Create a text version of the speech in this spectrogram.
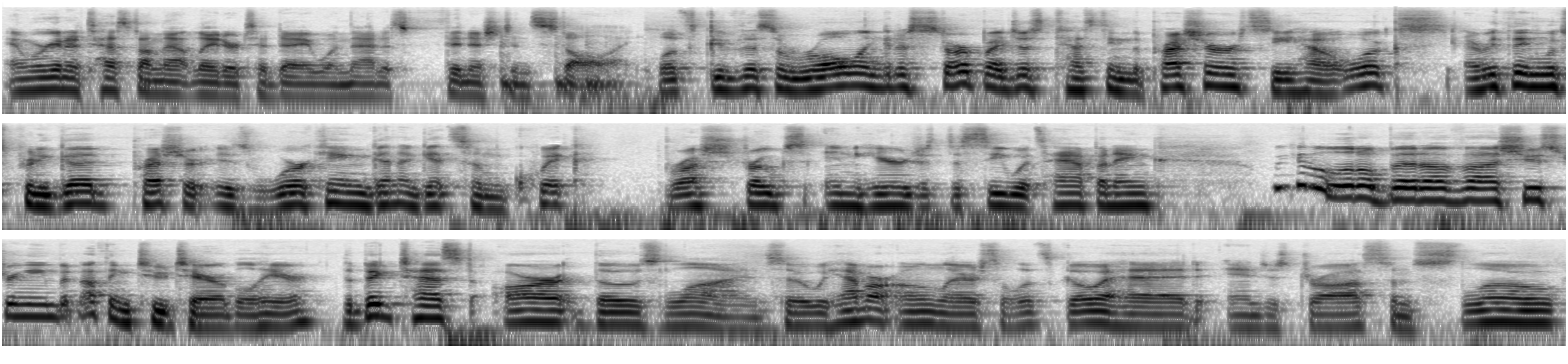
and we're gonna test on that later today when that is finished installing. Let's give this a roll. I'm gonna start by just testing the pressure, see how it looks. Everything looks pretty good. Pressure is working. Gonna get some quick brush strokes in here just to see what's happening. We get a little bit of uh, shoestringing, but nothing too terrible here. The big test are those lines. So we have our own layer, so let's go ahead and just draw some slow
